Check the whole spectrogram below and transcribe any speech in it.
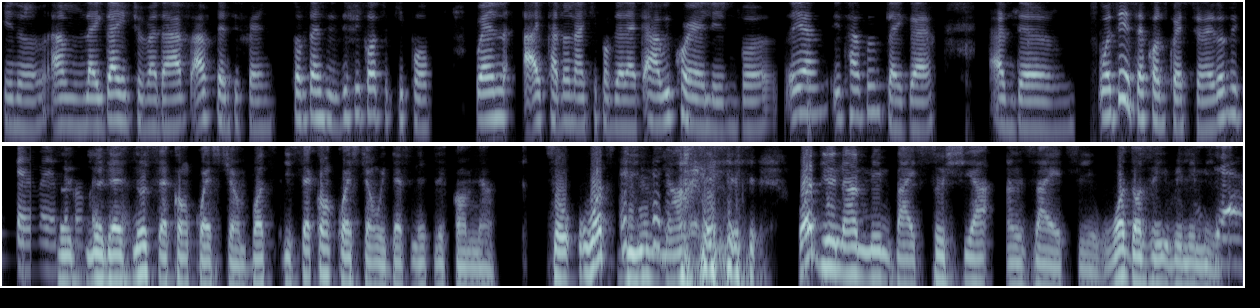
You know, I'm like that introvert. I have, I have plenty friends. Sometimes it's difficult to keep up when I cannot keep up, they're like, ah, we quarreling. But yeah, it happens like that. And um, was there a second question? I don't think I remember your no, second no, question. there's no second question, but the second question will definitely come now. So, what do you now? what do you now mean by social anxiety? What does it really mean? Yeah.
